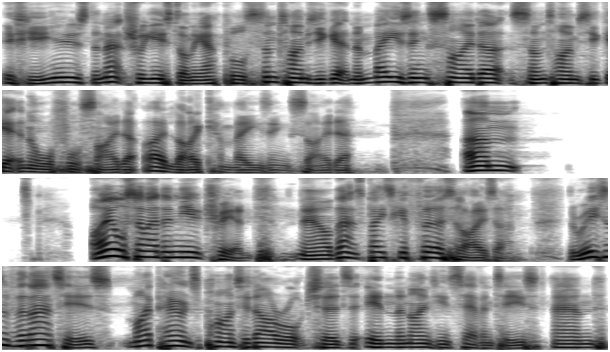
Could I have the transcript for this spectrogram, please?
If you use the natural yeast on the apples, sometimes you get an amazing cider, sometimes you get an awful cider. I like amazing cider. Um, I also add a nutrient. Now, that's basically a fertilizer. The reason for that is my parents planted our orchards in the 1970s, and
